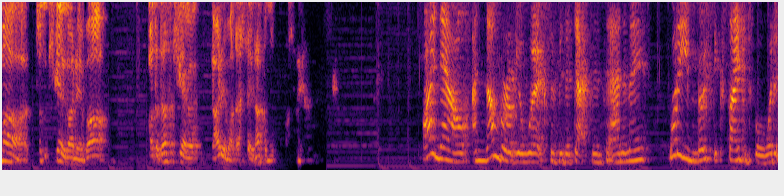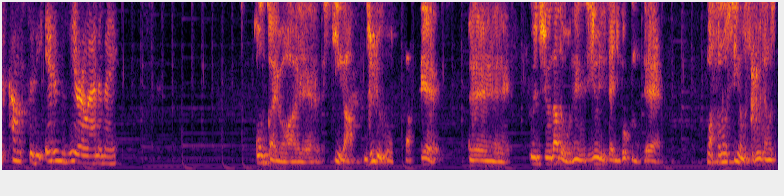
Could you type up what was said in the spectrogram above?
まあちょっと機会があればまた出す機会があれば出したいなと思ってますね By now, a number of your works have been adapted into anime. What are you most excited for when it comes to the Eden Zero anime? 今回は、えー、シティが重力を使って、えー空中などをね自由自在に動くので、まあ、そのシーンをすごい楽し。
